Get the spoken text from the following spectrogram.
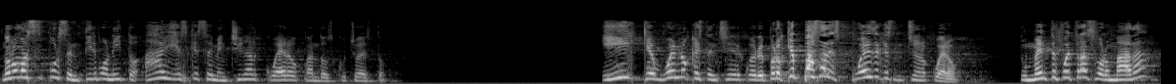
No nomás es por sentir bonito. Ay, es que se me enchina el cuero cuando escucho esto. Y qué bueno que se enchina el cuero. Pero ¿qué pasa después de que se enchina el cuero? ¿Tu mente fue transformada?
